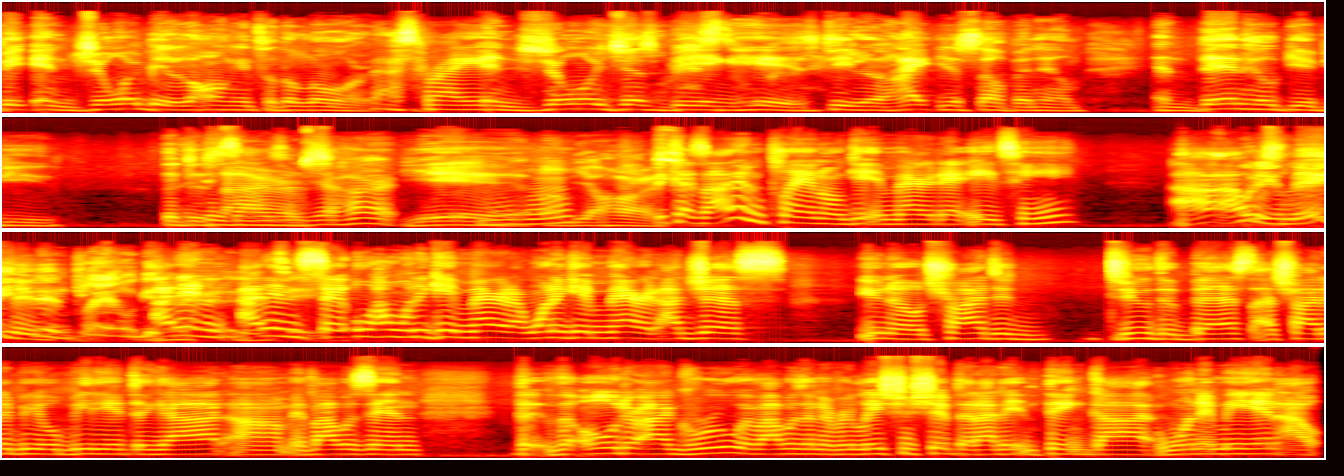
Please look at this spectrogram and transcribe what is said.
be, enjoy belonging to the Lord. That's right. Enjoy just being His. Delight yourself in Him, and then He'll give you the, The desires of your heart. Mm-hmm. Yeah, of your heart. because I didn't plan on getting married at 18. I, I was living. You didn't plan on getting I didn't. I didn't say, "Oh, I want to get married. I want to get married." I just, you know, tried to do the best. I tried to be obedient to God. Um, if I was in, the, the older I grew, if I was in a relationship that I didn't think God wanted me in, I,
